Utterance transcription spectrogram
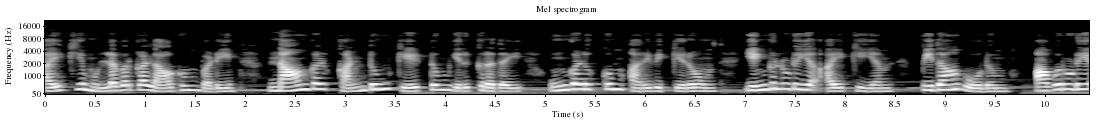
ஐக்கியமுள்ளவர்களாகும்படி நாங்கள் கண்டும் கேட்டும் இருக்கிறதை உங்களுக்கும் அறிவிக்கிறோம். எங்களுடைய ஐக்கியம் பிதாவோடும் அவருடைய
